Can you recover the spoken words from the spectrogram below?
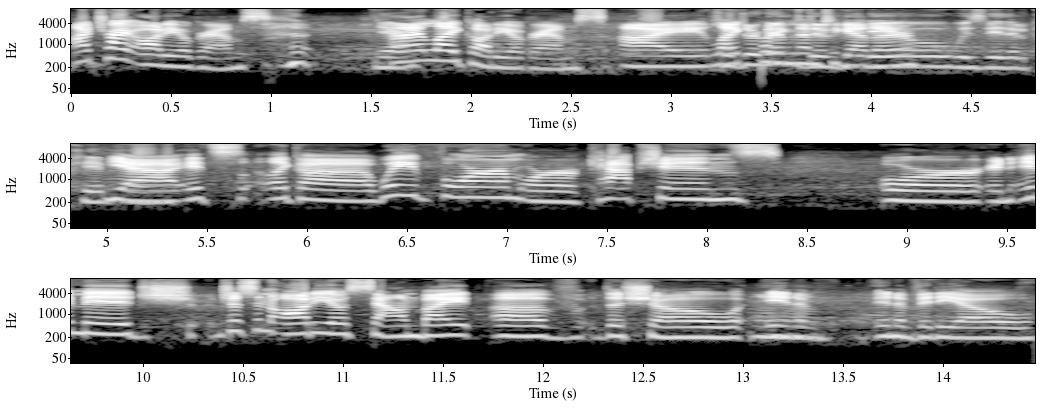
i try audiograms Yeah. and i like audiograms i like putting them the together video with little clips. Yeah, it's like a waveform or captions or an image, just an audio soundbite of the show in a mm-hmm. in a video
